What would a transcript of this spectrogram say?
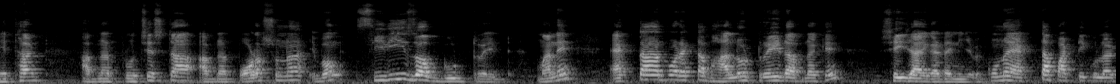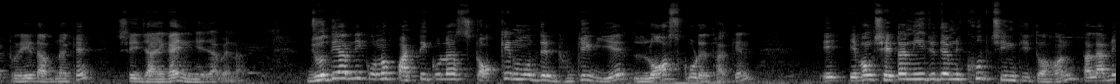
মেথড আপনার প্রচেষ্টা, আপনার পড়াশোনা এবং সিরিজ অফ গুড ট্রেড মানে একটার পর একটা ভালো ট্রেড আপনাকে সেই জায়গাটায় নিয়ে যাবে। কোনো একটা পার্টিকুলার ট্রেড আপনাকে সেই জায়গায় নিয়ে যাবে না। যদি আপনি কোনো পার্টিকুলার স্টকের মধ্যে ঢুকে গিয়ে লস করে থাকেন এবং সেটা নিয়ে যদি আপনি খুব চিন্তিত হন, তাহলে আপনি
